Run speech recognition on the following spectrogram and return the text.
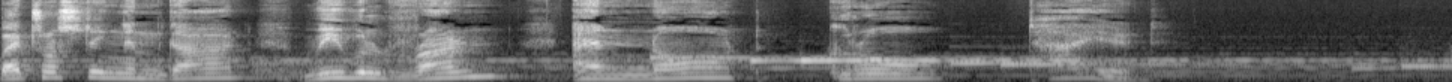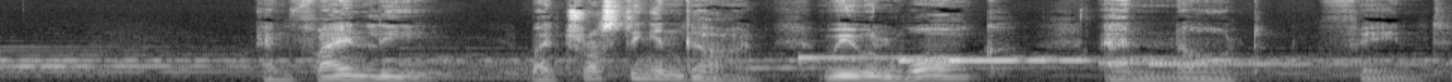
By trusting in God, we will run and not grow tired. And finally, by trusting in God, we will walk and not faint.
